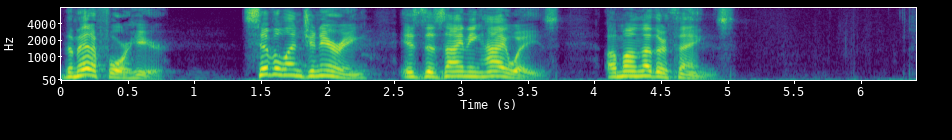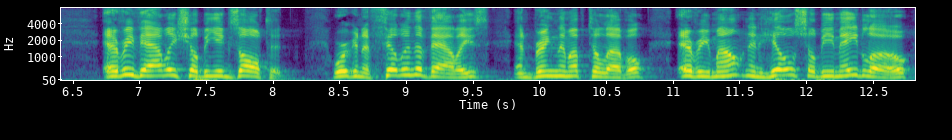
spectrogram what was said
The metaphor here civil engineering is designing highways, among other things. Every valley shall be exalted. We're going to fill in the valleys and bring them up to level. Every mountain and hill shall be made low.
